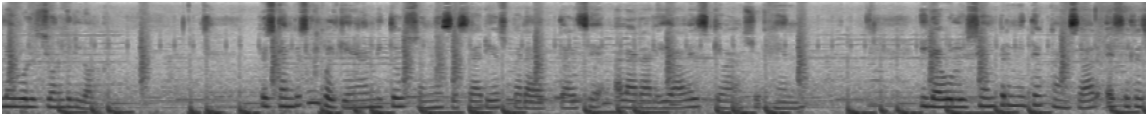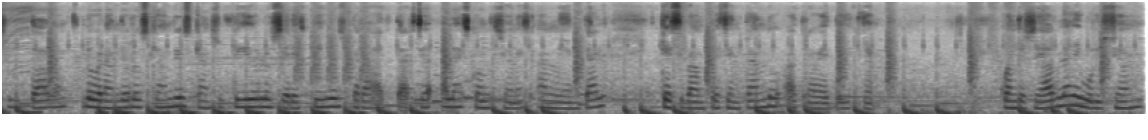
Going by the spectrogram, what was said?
La evolución del hombre. Los cambios en cualquier ámbito son necesarios para adaptarse a las realidades que van surgiendo. Y la evolución permite alcanzar ese resultado logrando los cambios que han sufrido los seres vivos para adaptarse a las condiciones ambientales que se van presentando a través del tiempo. Cuando se habla de evolución,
